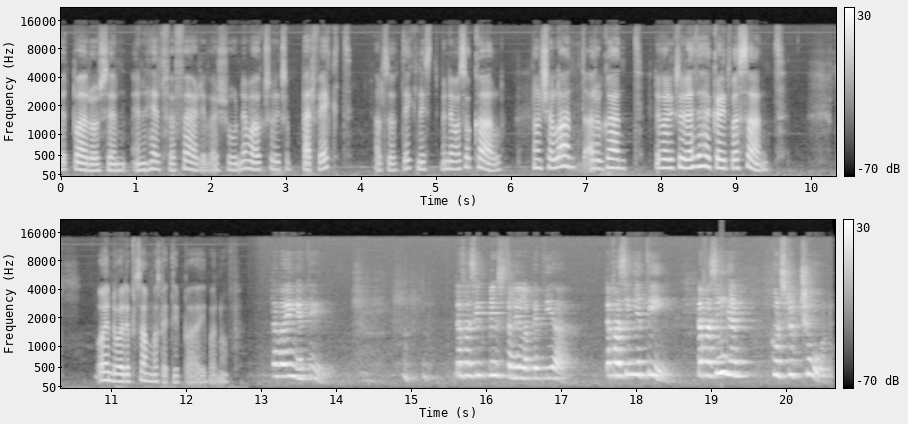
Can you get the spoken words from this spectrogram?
för ett par år sedan en helt förfärlig version. Den var också liksom perfekt, alltså tekniskt, men den var så kall. Nonchalant, arrogant. Det var liksom det här kan inte vara sant. Och ändå var det samma Petipa Ivanov. Det var ingenting. Det fanns inte minsta lilla Petia. Det fanns ingenting. Det fanns ingen konstruktion.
